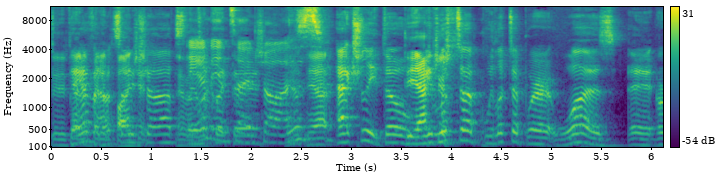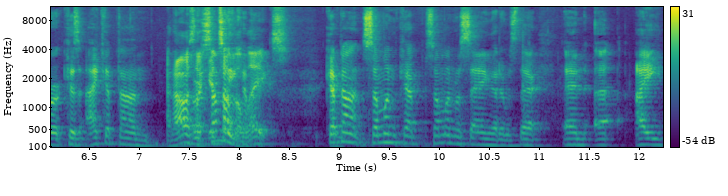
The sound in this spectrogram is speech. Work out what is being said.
They, They have outside shots. They And like inside they- shots. Yeah. Actually, though, The we looked up. We looked up where it was, uh, or because I kept on, And I was like, "It's on somebody the kept- lakes." Kept on. Someone kept. Someone was saying that it was there, and uh, I,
